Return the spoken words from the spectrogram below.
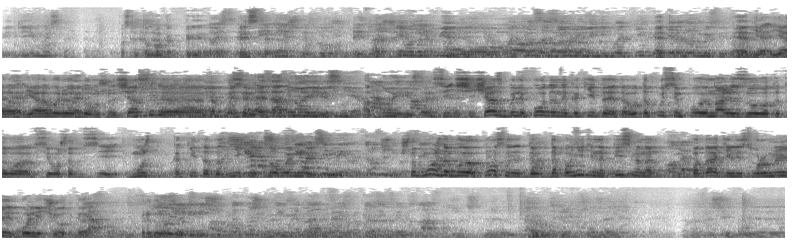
идеи мысли. После того, как при- То есть предста- ты имеешь в виду предложение документы? Платил за землю или не платил? Какие Это- это мысли? это- Я, я, я говорю о том, что сейчас, э, допустим, это, это одно из, одно из. Се- Сейчас были поданы какие-то это, вот допустим по анализу вот этого всего, чтобы может какие-то возникнут новые мысли, чтобы можно было просто дополнительно письменно подать или сформулировать более четко предложение. Предложение разрешить э,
